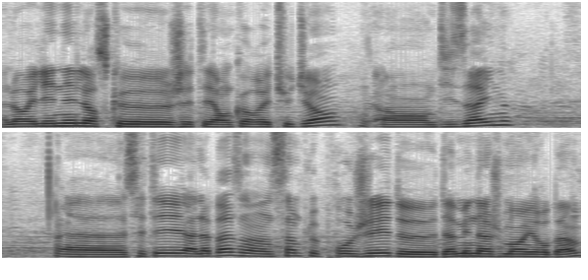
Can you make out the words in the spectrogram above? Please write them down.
Alors, il est né lorsque j'étais encore étudiant en design. Euh, C'était à la base un simple projet d'aménagement urbain.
